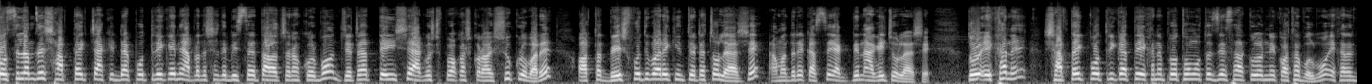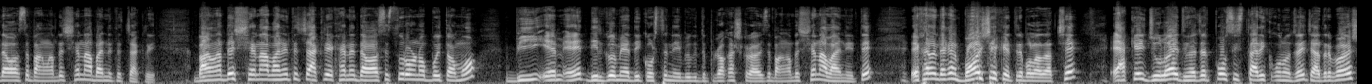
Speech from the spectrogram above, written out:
বলছিলাম যে সাপ্তাহিক চাকরির ডাক পত্রিকা নিয়ে আপনাদের সাথে বিস্তারিত আলোচনা করব, যেটা তেইশে আগস্ট প্রকাশ করা হয় শুক্রবারে। অর্থাৎ বৃহস্পতিবারে কিন্তু এটা চলে আসে, আমাদের কাছে একদিন আগেই চলে আসে। তো এখানে সাপ্তাহিক পত্রিকাতে এখানে প্রথমত যে সার্কুলার নিয়ে কথা বলব, এখানে দেওয়া আছে বাংলাদেশ সেনাবাহিনীতে চাকরি। বাংলাদেশ সেনাবাহিনীতে চাকরি এখানে দেওয়া আছে চুরানব্বইতম বিএমএ দীর্ঘমেয়াদী কোর্সে নিয়ে প্রকাশ করা হয়েছে বাংলাদেশ সেনাবাহিনীতে। এখানে দেখেন বয়সের ক্ষেত্রে বলা যাচ্ছে একই জুলাই দুই হাজার পঁচিশ তারিখ অনুযায়ী যাদের বয়স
